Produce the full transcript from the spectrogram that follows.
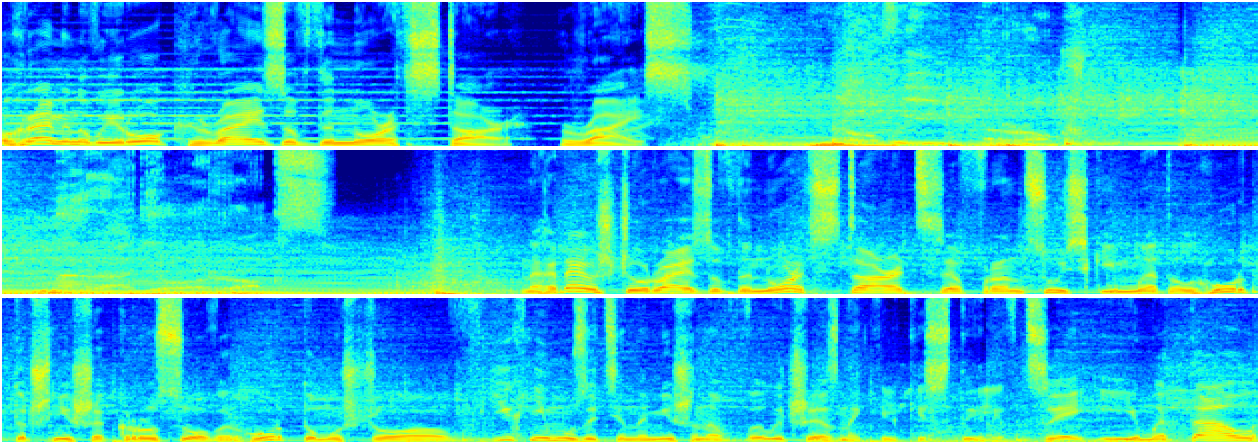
Програмі новий рок Rise of the North Star. Rise. Новий рок на радіо Рокс. Нагадаю, що Rise of the North Star – це французький метал-гурт, точніше кросовер-гурт, тому що в їхній музиці намішана величезна кількість стилів. Це і метал,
